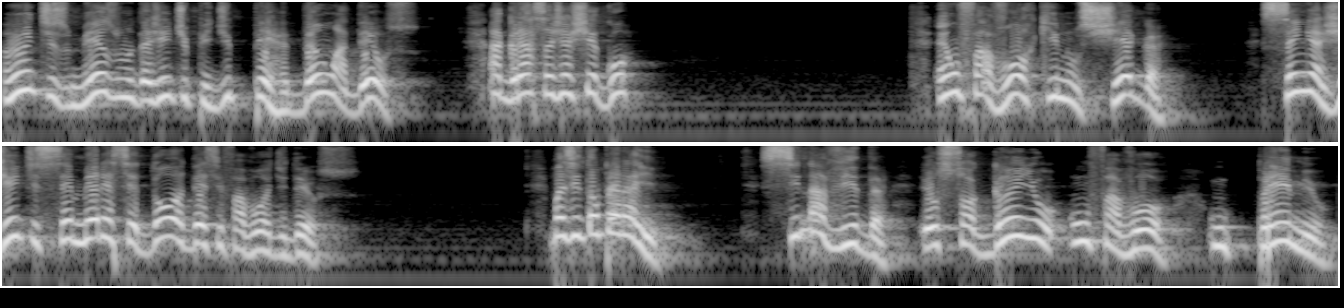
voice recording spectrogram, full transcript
antes mesmo da gente pedir perdão a Deus, a graça já chegou. É um favor que nos chega sem a gente ser merecedor desse favor de Deus. Mas então, peraí. Se na vida eu só ganho um favor, um prêmio,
